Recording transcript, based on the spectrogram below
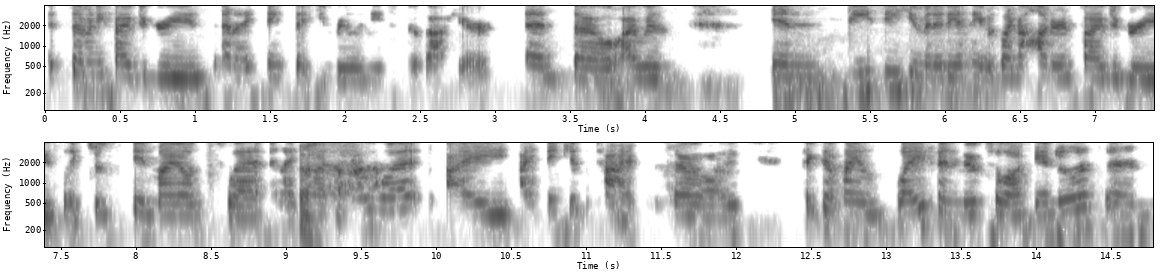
it's 75 degrees. And I think that you really need to move out here. And so I was in DC humidity. I think it was like 105 degrees, like just in my own sweat. And I thought, you know what? I, I think it's time. So I picked up my life and moved to Los Angeles. And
